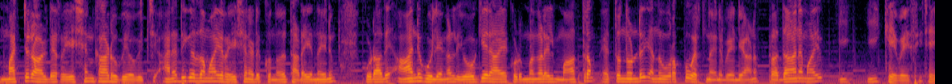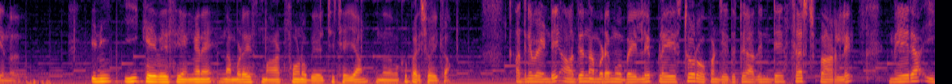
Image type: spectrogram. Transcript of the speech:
മറ്റൊരാളുടെ റേഷൻ കാർഡ് ഉപയോഗിച്ച് അനധികൃതമായി റേഷൻ എടുക്കുന്നത് തടയുന്നതിനും കൂടാതെ ആനുകൂല്യങ്ങൾ യോഗ്യരായ കുടുംബങ്ങളിൽ മാത്രം എത്തുന്നുണ്ട് എന്ന് ഉറപ്പുവരുത്തുന്നതിനു വേണ്ടിയാണ് പ്രധാനമായും ഈ ഇ കെ വൈ സി ചെയ്യുന്നത്. ഇനി ഈ കെ വൈ സി എങ്ങനെ നമ്മുടെ സ്മാർട്ട് ഫോൺ ഉപയോഗിച്ച് ചെയ്യാം എന്ന് നമുക്ക് പരിശോധിക്കാം. അതിനുവേണ്ടി ആദ്യം നമ്മുടെ മൊബൈലിലെ പ്ലേ സ്റ്റോർ ഓപ്പൺ ചെയ്തിട്ട് അതിന്റെ സെർച്ച് ബാറിൽ Mera E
